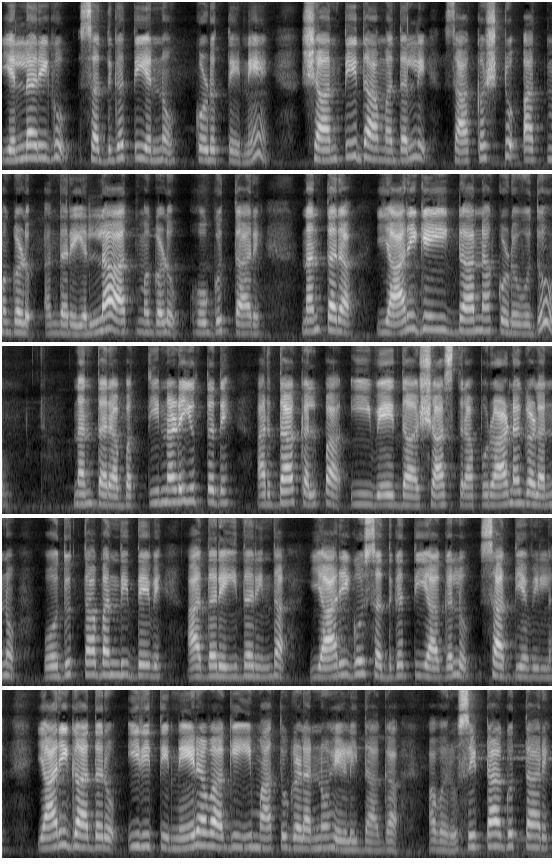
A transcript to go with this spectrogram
ಎಲ್ಲರಿಗೂ ಸದ್ಗತಿಯನ್ನು ಕೊಡುತ್ತೇನೆ. ಶಾಂತಿಧಾಮದಲ್ಲಿ ಸಾಕಷ್ಟು ಆತ್ಮಗಳು, ಅಂದರೆ ಎಲ್ಲ ಆತ್ಮಗಳು ಹೋಗುತ್ತಾರೆ. ನಂತರ ಯಾರಿಗೆ ಈ ಜ್ಞಾನ ಕೊಡುವುದು? ನಂತರ ಭಕ್ತಿ ನಡೆಯುತ್ತದೆ. ಅರ್ಧ ಕಲ್ಪ ಈ ವೇದ, ಶಾಸ್ತ್ರ, ಪುರಾಣಗಳನ್ನು ಓದುತ್ತಾ ಬಂದಿದ್ದೇವೆ. ಆದರೆ ಇದರಿಂದ ಯಾರಿಗೂ ಸದ್ಗತಿಯಾಗಲು ಸಾಧ್ಯವಿಲ್ಲ. ಯಾರಿಗಾದರೂ ಈ ರೀತಿ ನೇರವಾಗಿ ಈ ಮಾತುಗಳನ್ನು ಹೇಳಿದಾಗ ಅವರು ಸಿಟ್ಟಾಗುತ್ತಾರೆ.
